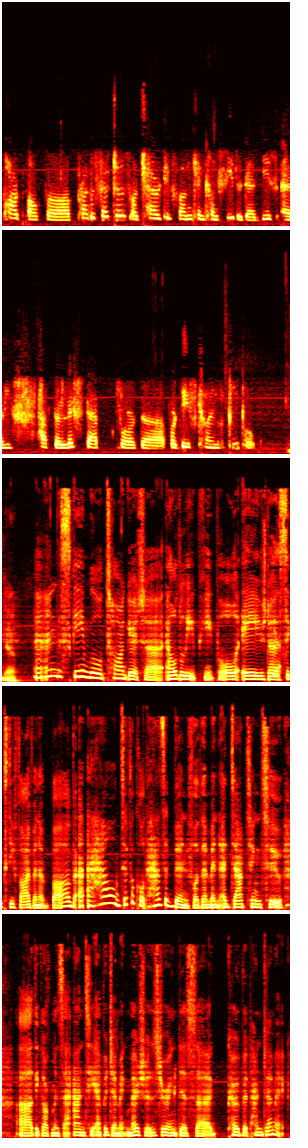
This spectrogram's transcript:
part of uh, private sectors or charity fund can consider that this and have the next step for the for these kind of people. Yeah. And the scheme will target uh, elderly people aged uh, 65 and above. Uh, how difficult has it been for them in adapting to uh, the government's anti epidemic measures during this uh, COVID pandemic?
